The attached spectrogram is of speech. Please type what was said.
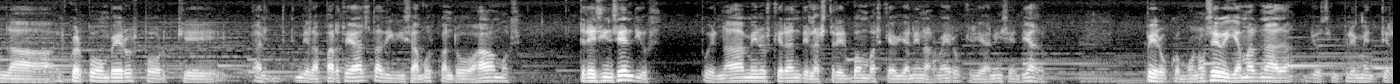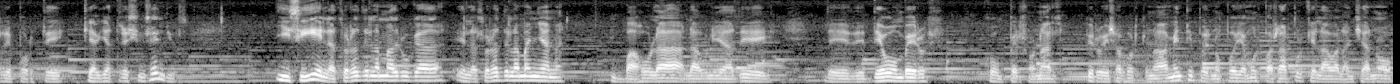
el cuerpo de bomberos porque de la parte alta divisamos cuando bajábamos tres incendios, pues nada menos que eran de las tres bombas que habían en Armero que se habían incendiado. Pero como no se veía más nada, yo simplemente reporté que había tres incendios. Y sí, en las horas de la madrugada, en las horas de la mañana, bajo la, unidad de, bomberos con personal, pero desafortunadamente pues no podíamos pasar porque la avalancha no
